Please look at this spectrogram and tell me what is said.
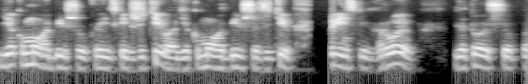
якомога більше українських життів, а якомога більше життів українських героїв для того, щоб е,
